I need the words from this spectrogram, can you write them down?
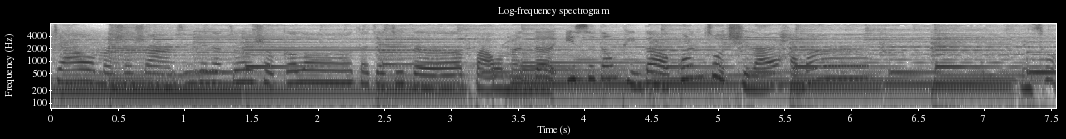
家，我们送上今天的最后一首歌喽！大家记得把我们的伊斯东频道关注起来，好吗？没错。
